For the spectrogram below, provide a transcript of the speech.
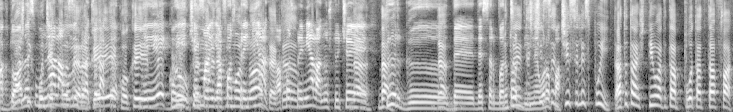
actuală spunea la momentul era, acela că e eco, că e, eco, nu, e cel mai, a fost premiat, noaptea, a fost premiat la nu știu ce da, da, târg da. de, de sărbători Între, din deci Europa. Ce să, ce să le spui? Atâta știu, atâta pot, atâta fac.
